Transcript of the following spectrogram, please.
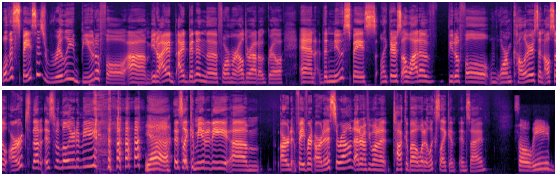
Well, the space is really beautiful. Um, you know, I had I'd been in the former El Dorado Grill, and the new space, like, there's a lot of beautiful warm colors and also art that is familiar to me. Yeah. it's like community um art favorite artists around. I don't know if you want to talk about what it looks like in, inside. So we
